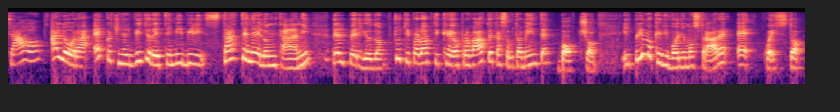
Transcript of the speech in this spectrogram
Ciao! Allora, eccoci nel video dei temibili statene lontani del periodo, tutti i prodotti che ho provato e che assolutamente boccio. Il primo che vi voglio mostrare è questo.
